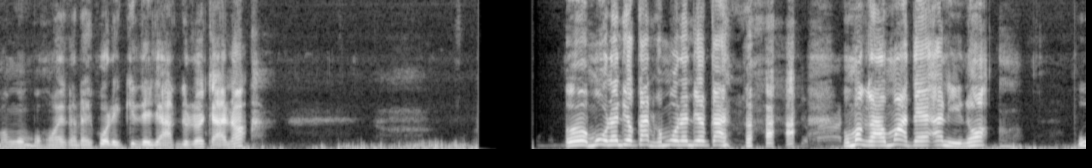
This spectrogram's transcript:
มางมบ่หอยก็ได้พ่อได้กินได้อยากอยู่เนาะจ้าเนาะ เออหมูนั่นเดียวกันกับหมูนั่นเดียวกันผมมากล่าวมาแต่อันนี้เนาะพู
